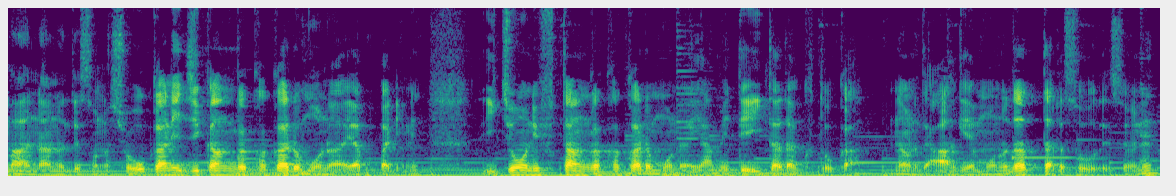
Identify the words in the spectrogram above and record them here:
まあなのでその消化に時間がかかるものはやっぱりね胃腸に負担がかかるものはやめていただくとかなので揚げ物だったらそうですよね。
